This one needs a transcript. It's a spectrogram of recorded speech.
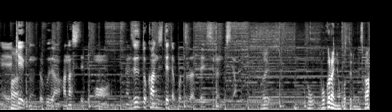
えーはい K 君と普段話してても、ずっと感じてたことだったりするんですよ。僕らに怒ってるんですか？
